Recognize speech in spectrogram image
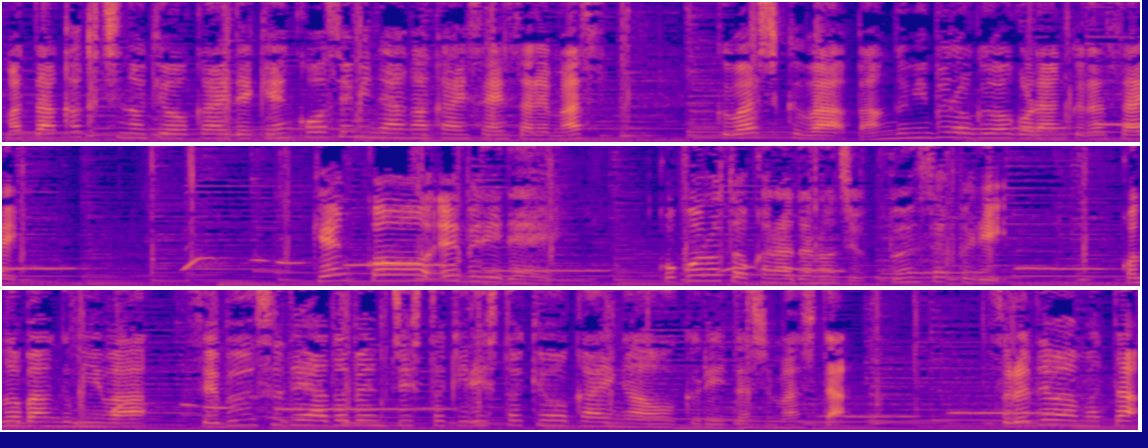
また各地の協会で健康セミナーが開催されます。詳しくは番組ブログをご覧ください。健康エブリデイ。心と体の10分サプリ。この番組はセブンス・デ・アドベンチスト・キリスト教会がお送りいたしました。それではまた。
